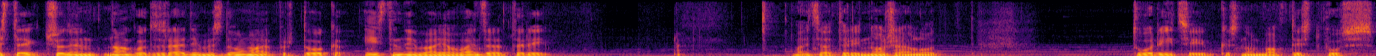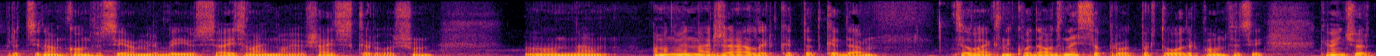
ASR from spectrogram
es teiktu, šodien, nākotnes raidījumā, es domāju par to, ka īstenībā jau vajadzētu arī, vajadzētu arī nožēlot to rīcību, kas no Baptistu puses pret citām konfesijām ir bijusi aizvainojoša, aizskaroša. Un, un, um, man vienmēr žēl ir, ka tad, kad um, cilvēks neko daudz nesaprot par to otru konfesiju, ka viņš var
